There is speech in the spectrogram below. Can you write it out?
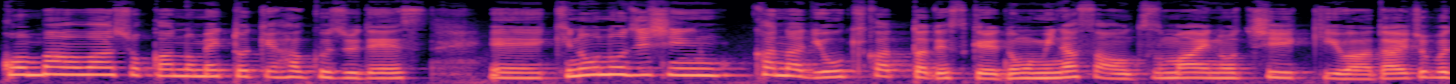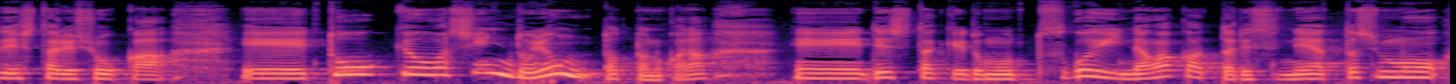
こんばんは、書家のメトケ白樹です、えー昨日の地震かなり大きかったですけれども、皆さんお住まいの地域は大丈夫でしたでしょうか、えー東京は震度4だったのかな、えーでしたけども、すごい長かったですね。私も、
